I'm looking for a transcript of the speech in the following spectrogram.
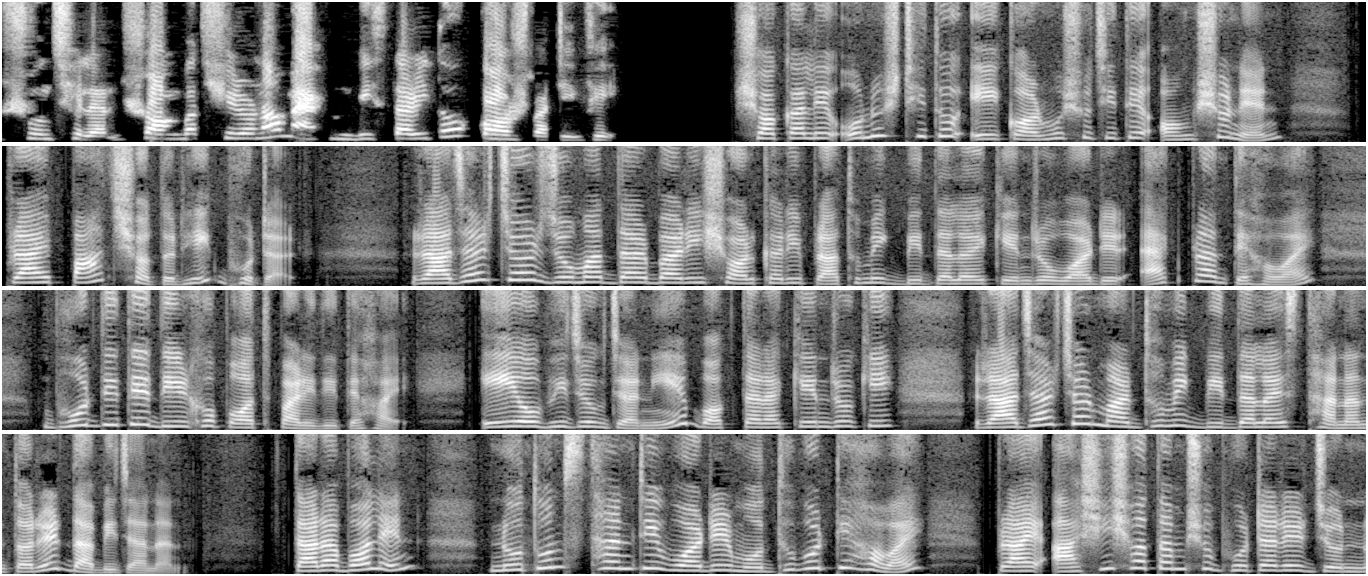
শুনছিলেন সংবাদ শিরোনাম এখন বিস্তারিত কসবা টিভি। সকালে অনুষ্ঠিত এই কর্মসূচিতে অংশ নেন প্রায় পাঁচ শতাধিক ভোটার। রাজারচর জমাদ্দার বাড়ি সরকারি প্রাথমিক বিদ্যালয় কেন্দ্র ওয়ার্ডের এক প্রান্তে হওয়ায় ভোট দিতে দীর্ঘ পথ পাড়ি দিতে হয়। এই অভিযোগ জানিয়ে বক্তারা কেন্দ্রকে রাজারচর মাধ্যমিক বিদ্যালয়ে স্থানান্তরের দাবি জানান। তারা বলেন, নতুন স্থানটি ওয়ার্ডের মধ্যবর্তী হওয়ায় প্রায় আশি শতাংশ ভোটারের জন্য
